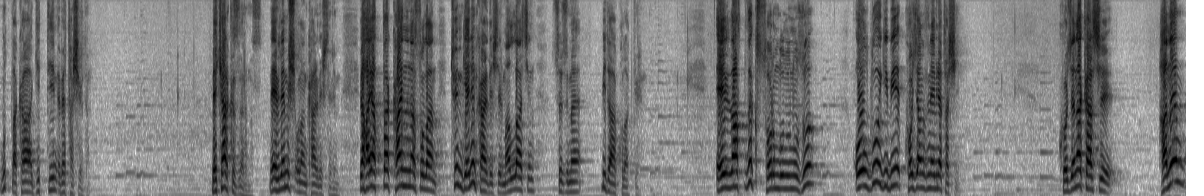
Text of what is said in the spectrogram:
mutlaka gittiğim eve taşırdım. Bekar kızlarımız ve evlenmiş olan kardeşlerim ve hayatta kaynanası olan tüm gelin kardeşlerim Allah için sözüme bir daha kulak verin. Evlatlık sorumluluğunuzu olduğu gibi kocanızın evine taşıyın. Kocana karşı hanım,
